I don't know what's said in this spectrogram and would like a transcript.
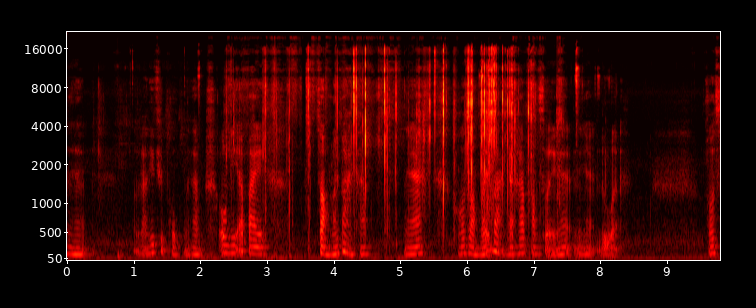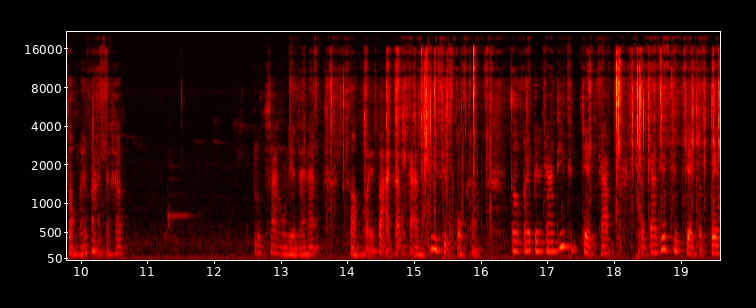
นี่ฮะ รายการที่สิบหกนะครับ องค์นี้เอาไปสองร้อยบาทครับนะขอสองร้อยบาทนะครับ ความสวยนะฮะนี่ฮะดูอะขอสองร้อยบาทนะครับ รูปสร้างโรงเรียนนะฮะสองร้อยบาทครับการที่สิบหกครับ ต่อไปเป็นการที่สิบเจ็ดครับรายการที่สิบเจ็ดจะเป็น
